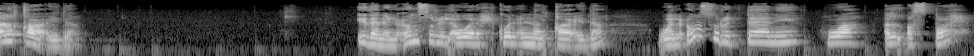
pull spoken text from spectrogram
القاعدة. إذا العنصر الأول رح يكون عندنا القاعدة والعنصر الثاني هو الأسطح.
